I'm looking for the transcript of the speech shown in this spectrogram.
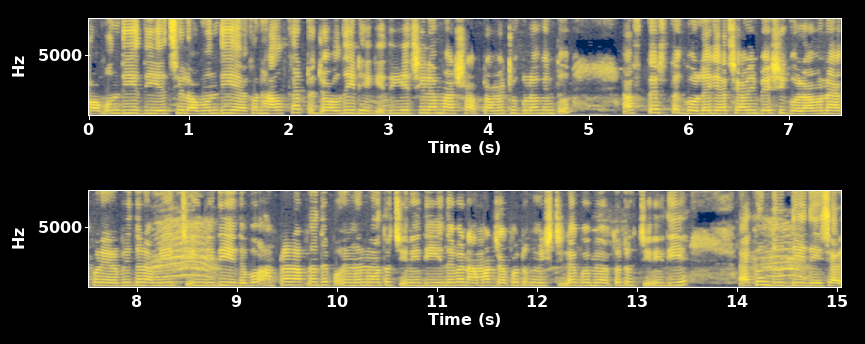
লবণ দিয়ে দিয়েছি, লবণ দিয়ে এখন হালকা একটু জল দিয়ে ঢেকে দিয়েছিলাম আর সব টমেটোগুলো কিন্তু আস্তে আস্তে গলে গেছে। আমি বেশি গোলাবো না, এখন এর ভিতরে আমি চিনি দিয়ে দেবো। আপনারা আপনাদের পরিমাণ মতো চিনি দিয়ে দেবেন আমার যতটুকু মিষ্টি লাগবে আমি অতটুকু চিনি দিয়ে এখন দুধ দিয়ে দিয়েছি। আর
